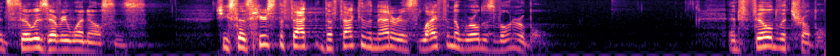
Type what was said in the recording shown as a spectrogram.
and so is everyone else's. She says, Here's the fact the fact of the matter is, life in the world is vulnerable and filled with trouble.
